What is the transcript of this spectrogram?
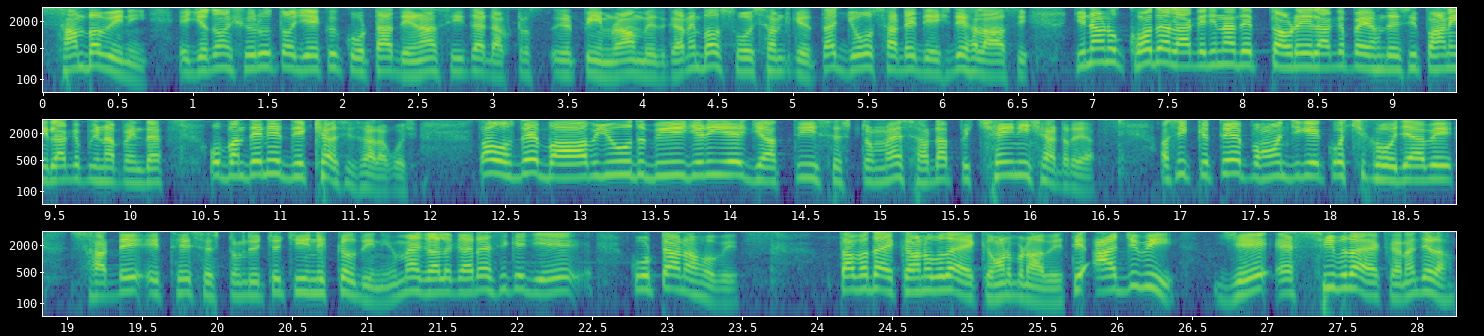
ਸੰਭਵ ਹੀ ਨਹੀਂ। ਇਹ ਜਦੋਂ ਸ਼ੁਰੂ ਤੋਂ ਜੇ ਕੋਈ ਕੋਟਾ ਦੇਣਾ ਸੀ ਤਾਂ ਡਾਕਟਰ ਭੀਮ ਰਾਓ ਅੰਬੇਦਕਰ ਨੇ ਬਹੁਤ ਸੋਚ ਸਮਝ ਕੇ ਦਿੱਤਾ ਜੋ ਸਾਡੇ ਦੇਸ਼ ਦੇ ਹਾਲਾਤ ਸੀ ਜਿਨ੍ਹਾਂ ਨੂੰ ਖੁਦ ਅਲੱਗ ਜਿਨ੍ਹਾਂ ਦੇ ਤੌੜੇ ਅਲੱਗ ਪਏ ਹੁੰਦੇ ਸੀ ਪਾਣੀ ਅਲੱਗ ਪੀਣਾ ਪੈਂਦਾ ਉਹ ਬੰਦੇ ਨੇ ਦੇਖਿਆ ਸੀ ਸਾਰਾ ਕੁਝ ਤਾਂ ਉਸ ਦੇ ਬਾਵਜੂਦ ਵੀ ਜਿਹੜੀ ਇਹ ਜਾਤੀ ਸਿਸਟਮ ਹੈ, ਸਾਡਾ ਪਿੱਛੇ ਹੀ ਨਹੀਂ ਛੱਡ ਰਿਹਾ। ਅਸੀਂ ਕਿਤੇ ਪਹੁੰਚ ਗਏ ਕੁਝ ਹੋ ਜਾਵੇ, ਸਾਡੇ ਇੱਥੇ ਸਿਸਟਮ ਦੇ ਵਿੱਚੋਂ ਚੀਜ਼ ਨਿਕਲਦੀ ਨਹੀਂ। ਮੈਂ ਗੱਲ ਕਰ ਰਿਹਾ ਸੀ ਕਿ ਜੇ ਕੋਟਾ ਨਾ ਹੋਵੇ, ਤਾਂ ਵਿਧਾਇਕਾਂ ਨੂੰ ਵਿਧਾਇਕ ਕੌਣ ਬਣਾਵੇ? ਤੇ ਅੱਜ ਵੀ ਜੇ ਐਸਸੀ ਵਿਧਾਇਕ ਹੈ ਨਾ ਜਿਹੜਾ,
